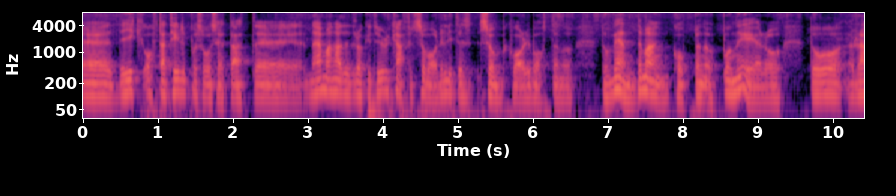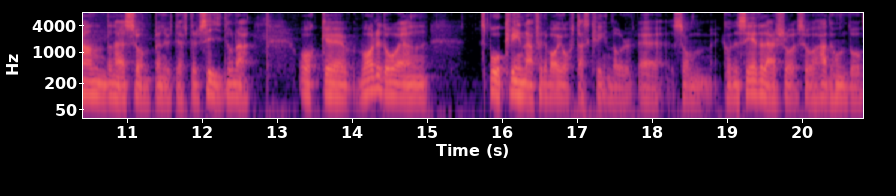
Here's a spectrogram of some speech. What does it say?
eh, det gick ofta till på så sätt att eh, när man hade druckit ur kaffet så var det lite sump kvar i botten. Och då vände man koppen upp och ner och då rann den här sumpen ut efter sidorna. Och eh, var det då en spåkvinna, för det var ju oftast kvinnor eh, som kunde se det där så, så hade hon då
